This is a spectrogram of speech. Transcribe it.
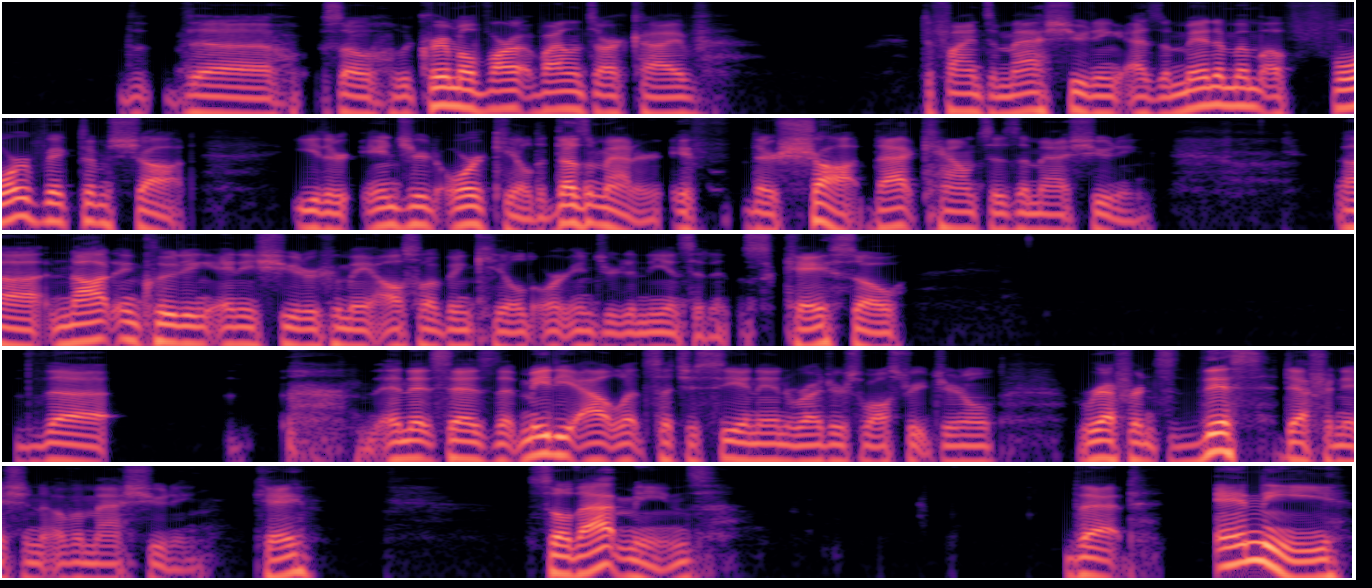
the, the so the Criminal Violence Archive defines a mass shooting as a minimum of four victims shot either injured or killed. It doesn't matter. If they're shot, that counts as a mass shooting, uh, not including any shooter who may also have been killed or injured in the incidents. Okay, so the and it says that media outlets such as CNN, Reuters, Wall Street Journal reference this definition of a mass shooting. Okay, so that means that any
